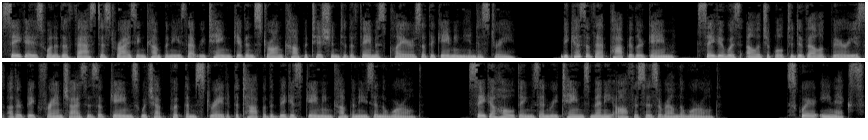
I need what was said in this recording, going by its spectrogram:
Sega is one of the fastest rising companies that retain given strong competition to the famous players of the gaming industry. Because of that popular game, Sega was eligible to develop various other big franchises of games which have put them straight at the top of the biggest gaming companies in the world. Sega Holdings and retains many offices around the world. Square Enix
